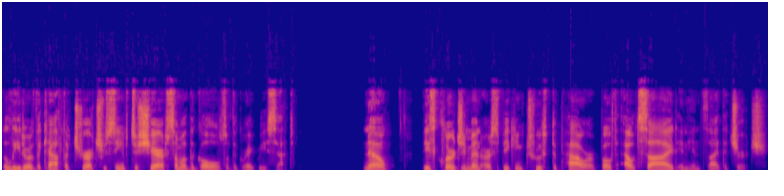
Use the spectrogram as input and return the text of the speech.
the leader of the Catholic Church, who seems to share some of the goals of the Great Reset. No, these clergymen are speaking truth to power both outside and inside the church.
